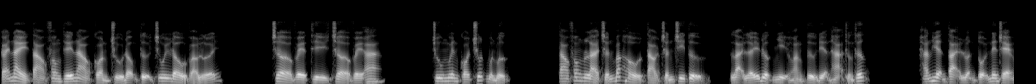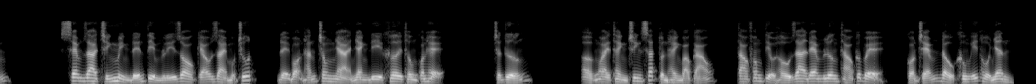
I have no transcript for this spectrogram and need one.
cái này tào phong thế nào còn chủ động tự chui đầu vào lưới? Trở về thì trở về a. Chu nguyên có chút buồn b ự c tào phong là trấn bắc hầu tào trấn tri tử, lại lấy được nhị hoàng tử điện hạ thưởng thức. Hắn hiện tại luận tội nên chém. Xem ra chính mình đến tìm lý do kéo dài một chút, để bọn hắn trong nhà nhanh đi khơi thông quan hệ. Trấn tướng, ở ngoài thành trinh sát tuần hành báo cáo, tào phong tiểu hầu ra đem lương thảo cướp về, còn chém đầu không ít hồ nhân.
